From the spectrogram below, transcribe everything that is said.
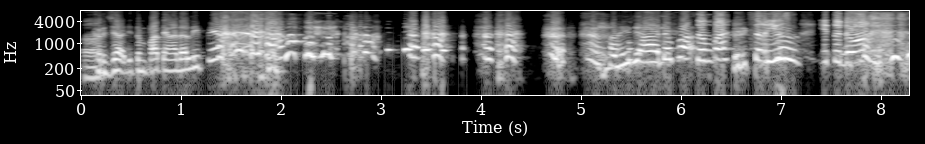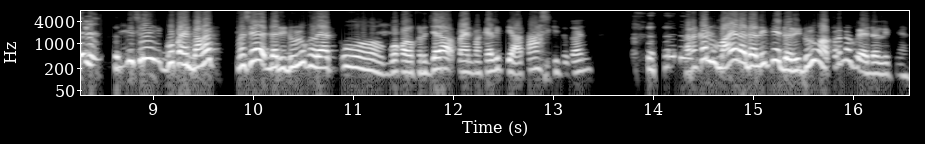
Ah. Kerja di tempat yang ada liftnya. Akhirnya ada, Pak. Sumpah, Dari serius itu doang. Iya cuy, gue pengen banget. Maksudnya dari dulu ngeliat, wah, gue kalau kerja pengen pakai lift di atas gitu kan. Karena kan lumayan ada liftnya. Dari dulu nggak pernah gue ada liftnya.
